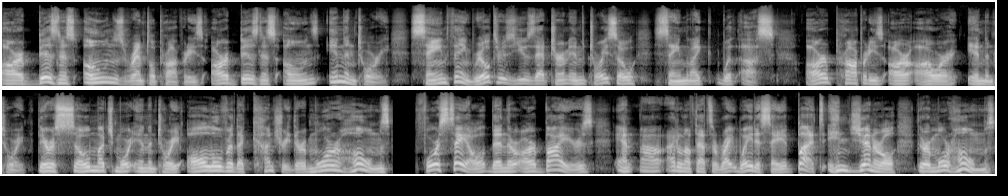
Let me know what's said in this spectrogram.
Our business owns rental properties. Our business owns inventory. Same thing. Realtors use that term inventory, so same like with us. Our properties are our inventory. There is so much more inventory all over the country. There are more homes for sale than there are buyers. And uh, I don't know if that's the right way to say it, but in general, there are more homes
